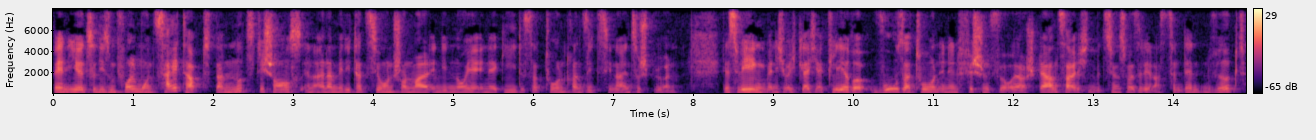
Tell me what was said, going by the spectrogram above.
Wenn ihr zu diesem Vollmond Zeit habt, dann nutzt die Chance, in einer Meditation schon mal in die neue Energie des Saturn-Transits hineinzuspüren. Deswegen, wenn ich euch gleich erkläre, wo Saturn in den Fischen für euer Sternzeichen bzw. den Aszendenten wirkt,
